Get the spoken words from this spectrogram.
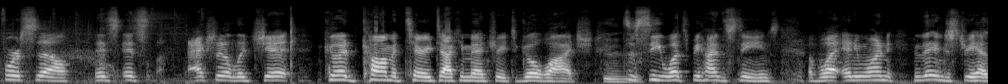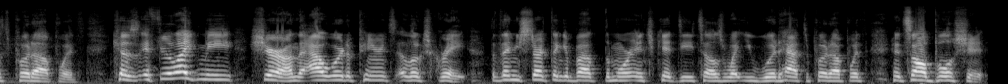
for sale, it's it's actually a legit good commentary documentary to go watch to mm-hmm. see what's behind the scenes of what anyone in the industry has to put up with. Because if you're like me, sure, on the outward appearance, it looks great. But then you start thinking about the more intricate details, what you would have to put up with. It's all bullshit.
